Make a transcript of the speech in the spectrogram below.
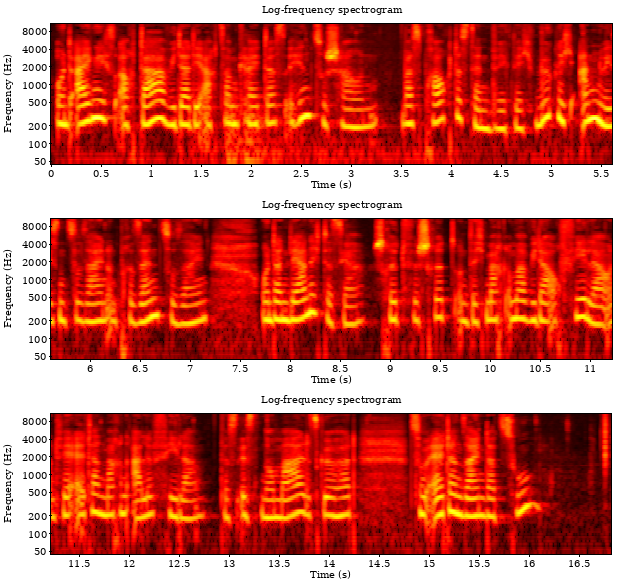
Und eigentlich ist auch da wieder die Achtsamkeit, das hinzuschauen was braucht es denn wirklich? Wirklich anwesend zu sein und präsent zu sein. Und dann lerne ich das ja Schritt für Schritt und ich mache immer wieder auch Fehler. Und wir Eltern machen alle Fehler. Das ist normal, das gehört zum Elternsein dazu.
